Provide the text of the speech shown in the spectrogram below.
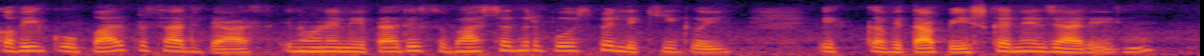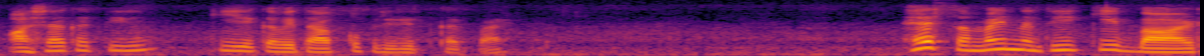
कवि गोपाल प्रसाद व्यास, इन्होंने नेताजी सुभाष चंद्र बोस पर लिखी गई एक कविता पेश करने जा रही हूँ। आशा करती हूँ कि ये कविता आपको प्रेरित कर पाए। है समय नदी की बाढ़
